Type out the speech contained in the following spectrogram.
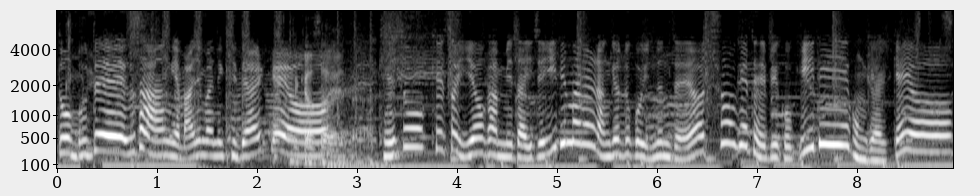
또 무대 의상 예, 많이 많이 기대할게요. 계속해서 이어갑니다. 이제 1위만을 남겨두고 있는데요. 추억의 데뷔곡 1위 공개할게요.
